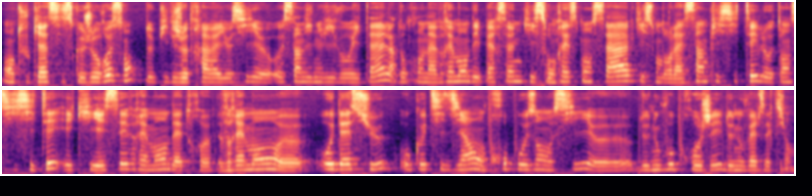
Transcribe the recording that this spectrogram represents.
En tout cas, c'est ce que je ressens depuis que je travaille aussi euh, au sein d'Invivo Retail. Donc on a vraiment des personnes qui sont responsables, qui sont dans la simplicité, l'authenticité, et qui essaient vraiment d'être vraiment euh, audacieux au quotidien en proposant aussi de nouveaux projets, de nouvelles actions.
